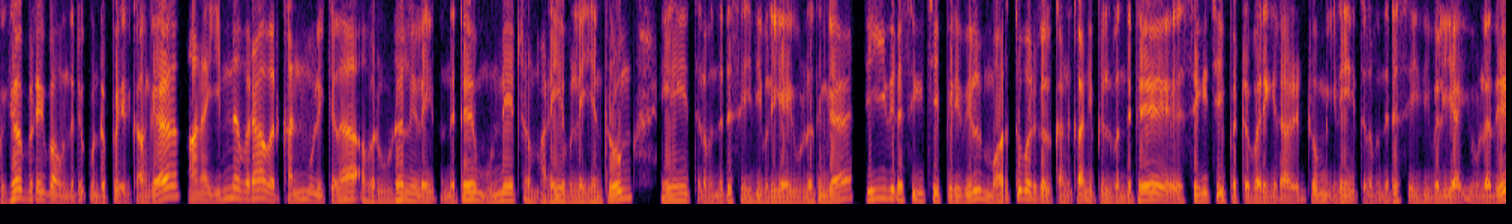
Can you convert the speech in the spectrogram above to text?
மிக விரைவா வந்துட்டு கொண்டு போயிருக்காங்க. ஆனா இன்ன வரை அவர் கண் முழிக்கல. அவர் உடல்நிலை வந்துட்டு முன்னேற்றம் அடையவில்லை என்றும் இணையத்துல வந்துட்டு செய்தி வெளியாகி உள்ளதுங்க. தீவிர சிகிச்சை பிரிவில் மருத்துவர்கள் கண்காணிப்பில் வந்துட்டு சிகிச்சை பெற்று வருகிறார் என்றும் இணையத்துல வந்துட்டு செய்தி வெளியாகி உள்ளது.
